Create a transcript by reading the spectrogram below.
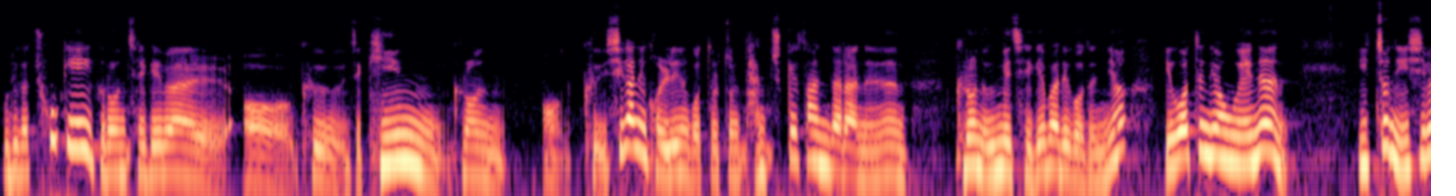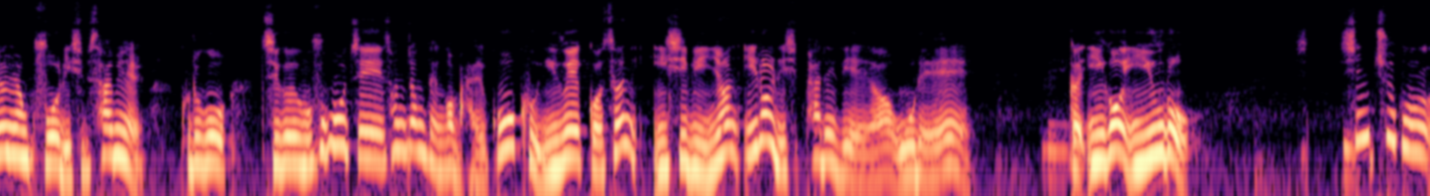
우리가 초기 그런 재개발 어 그 이제 긴 그런 어 그 시간이 걸리는 것들을 좀 단축해서 한다라는 그런 의미의 재개발이거든요. 이거 같은 경우에는 2021년 9월 23일 그리고 지금 후보지 선정된 거 말고 그 이후의 것은 22년 1월 28일이에요. 올해. 네. 그러니까 이거 이후로 시- 신축을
